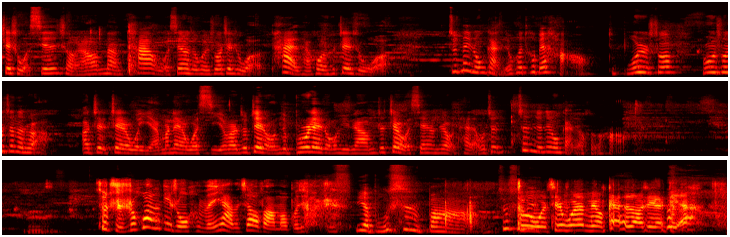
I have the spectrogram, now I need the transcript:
这是我先生，然后那他我先生就会说这是我太太，或者说这是我，就那种感觉会特别好，就不是说不是说真的说啊这这是我爷们儿，那是我媳妇儿，就这种就不是这种，你知道吗？这这是我先生，这是我太太，我真真觉得那种感觉很好。就只是换了那种很文雅的叫法吗？不就是？也不是吧，就是我其实我也没有 get 到这个点。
